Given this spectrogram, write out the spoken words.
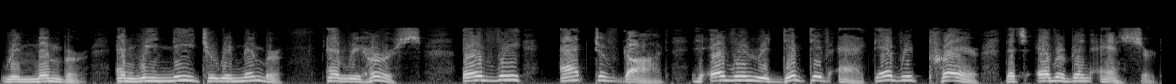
remember. And we need to remember and rehearse every act of God, every redemptive act, every prayer that's ever been answered,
